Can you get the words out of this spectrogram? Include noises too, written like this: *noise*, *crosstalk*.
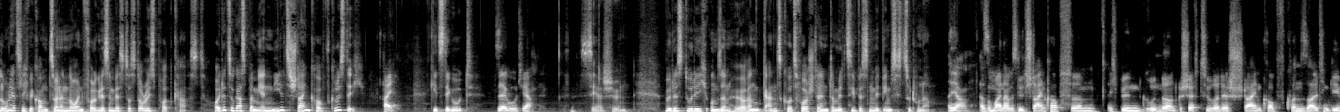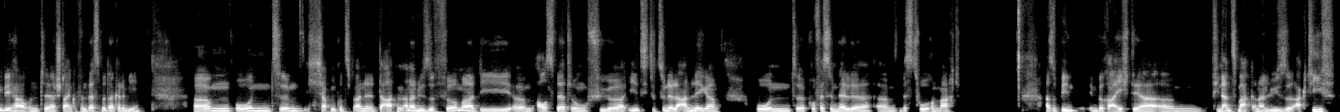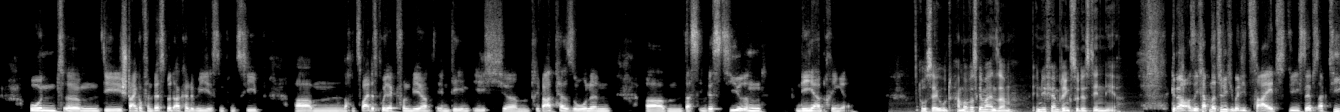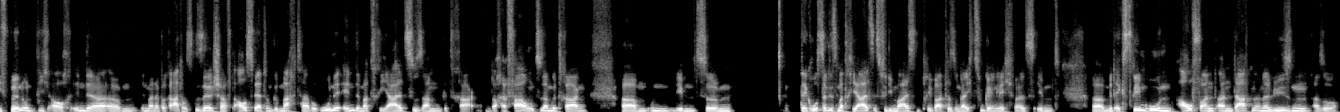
Hallo und herzlich willkommen zu einer neuen Folge des Investor Stories Podcast. Heute zu Gast bei mir Nils Steinkopf. Grüß dich. Hi. Geht's dir gut? Sehr gut, ja. Sehr schön. Würdest du dich unseren Hörern ganz kurz vorstellen, damit sie wissen, mit wem sie es zu tun haben? Ja, also mein Name ist Nils Steinkopf. Ähm, ich bin Gründer und Geschäftsführer der Steinkopf Consulting GmbH und der Steinkopf Investment Akademie. Ähm, und ähm, ich habe im Prinzip eine Datenanalysefirma, die ähm, Auswertung für institutionelle Anleger und äh, professionelle ähm, Investoren macht. Also bin im Bereich der ähm, Finanzmarktanalyse aktiv und ähm, die Steinkopf Investment Akademie ist im Prinzip ähm, noch ein zweites Projekt von mir, in dem ich ähm, Privatpersonen ähm, das Investieren näher bringe. Oh, sehr gut. Haben wir was gemeinsam? Inwiefern bringst du das denen näher? Genau, also ich habe natürlich über die Zeit, die ich selbst aktiv bin und die ich auch in der ähm, in meiner Beratungsgesellschaft Auswertung gemacht habe, ohne Ende Material zusammengetragen und auch Erfahrungen zusammengetragen ähm, und eben ähm, der Großteil des Materials ist für die meisten Privatpersonen gar nicht zugänglich, weil es eben äh, mit extrem hohem Aufwand an Datenanalysen, also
